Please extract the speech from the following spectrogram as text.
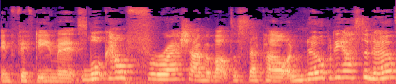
in 15 minutes. Look how fresh I'm about to step out and nobody has to know.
